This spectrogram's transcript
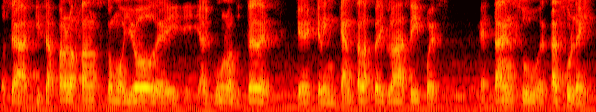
O sea, quizás para los fans como yo y, algunos de ustedes que, que le encantan las películas así, pues está en su, está en su lane.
